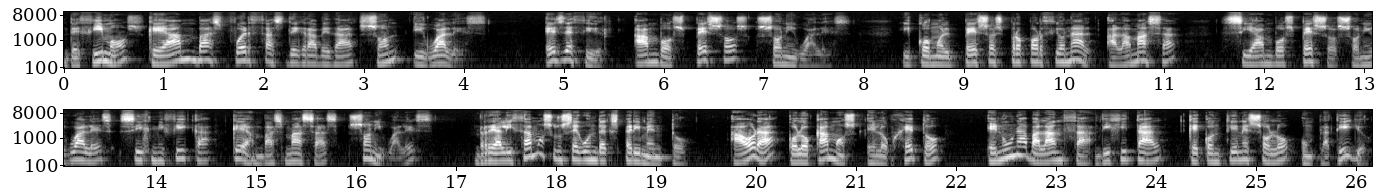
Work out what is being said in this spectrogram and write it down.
decimos que ambas fuerzas de gravedad son iguales, es decir, ambos pesos son iguales. Y como el peso es proporcional a la masa, si ambos pesos son iguales, significa que ambas masas son iguales. Realizamos un segundo experimento. Ahora colocamos el objeto en una balanza digital que contiene solo un platillo.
